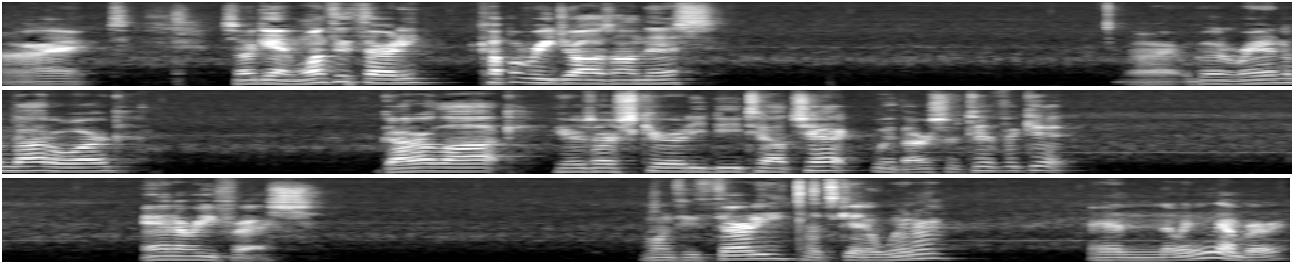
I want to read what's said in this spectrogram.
All right. So again, 1 through 30, couple redraws on this. All right, we'll go to random.org. Got our lock. Here's our security detail check with our certificate and a refresh. 1 through 30, let's get a winner. And the winning number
